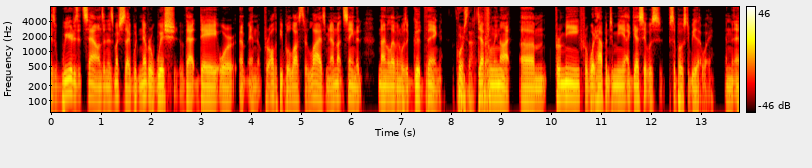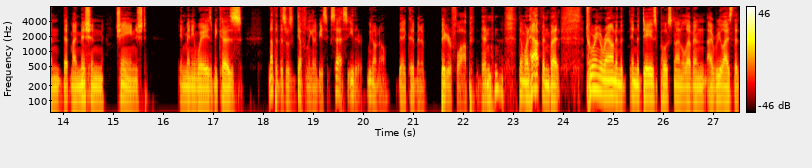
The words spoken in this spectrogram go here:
as weird as it sounds, and as much as I would never wish that day or um, and for all the people who lost their lives, I mean, I'm not saying that 9/11 was a good thing. Of course not. Definitely not. Um, for me, for what happened to me, I guess it was supposed to be that way, and and that my mission changed in many ways because not that this was definitely going to be a success either. We don't know. It could have been a bigger flop than than what happened. But touring around in the in the days post 9-11, I realized that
